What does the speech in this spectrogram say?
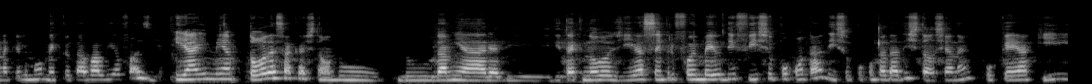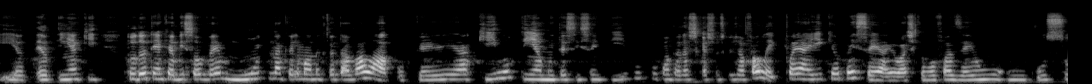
naquele momento que eu estava ali eu fazia. E aí minha toda essa questão do do, da minha área de, de tecnologia sempre foi meio difícil por conta disso, por conta da distância, né? Porque aqui eu, eu tinha que, tudo eu tinha que absorver muito naquele momento que eu estava lá, porque aqui não tinha muito esse incentivo por conta das questões que eu já falei. Foi aí que eu pensei, ah, eu acho que eu vou fazer um, um curso,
